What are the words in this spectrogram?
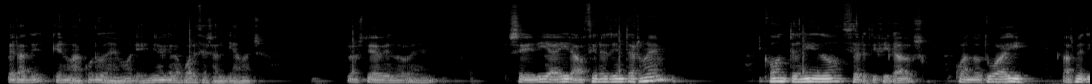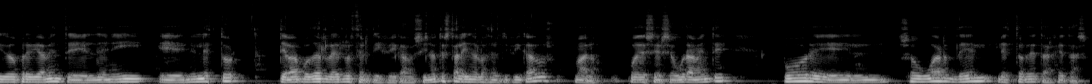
Espérate, que no me acuerdo de memoria. Y mira que lo hago a veces al día, macho. Lo estoy viendo bien. Sería ir a opciones de Internet, contenido, certificados. Cuando tú ahí has metido previamente el DNI en el lector, te va a poder leer los certificados. Si no te está leyendo los certificados, malo. Puede ser seguramente por el software del lector de tarjetas.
